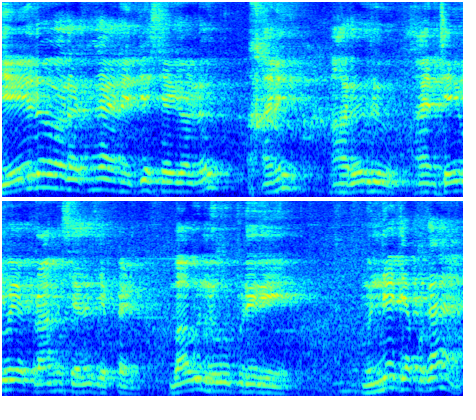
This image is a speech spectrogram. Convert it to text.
ఏదో రకంగా ఆయన అడ్జస్ట్ చేయగలడు అని ఆ రోజు ఆయన చేయబోయే ప్రామిస్ ఏదో చెప్పాడు. బాబు నువ్వు ఇప్పుడు ఇది ముందే చెప్పక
